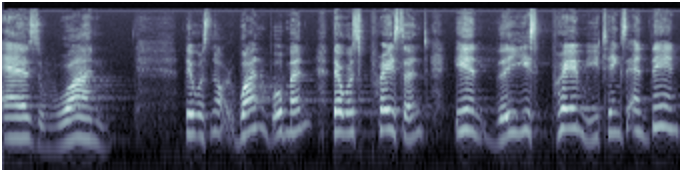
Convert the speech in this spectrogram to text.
as one. There was not one woman that was present in these prayer meetings. And then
